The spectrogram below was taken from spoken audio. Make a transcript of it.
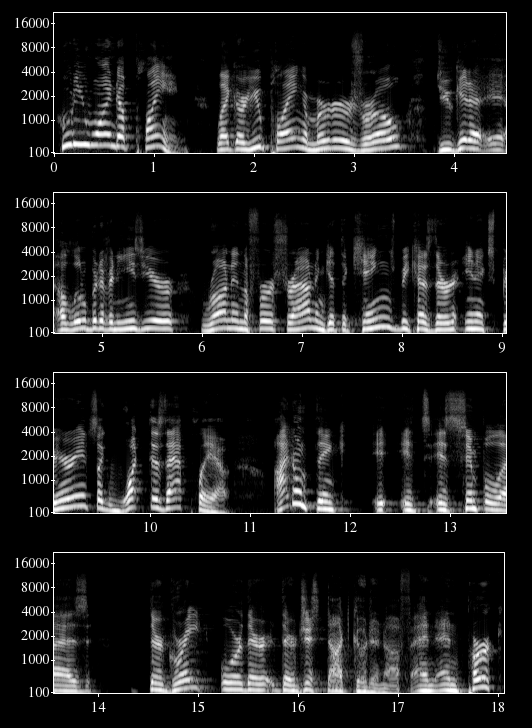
Who do you wind up playing? Like, are you playing a murderer's row? Do you get a, a little bit of an easier run in the first round and get the Kings because they're inexperienced? Like, what does that play out? I don't think it, it's as simple as they're great or they're they're just not good enough. And and Perk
